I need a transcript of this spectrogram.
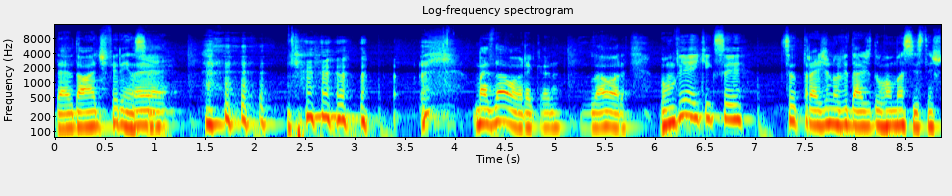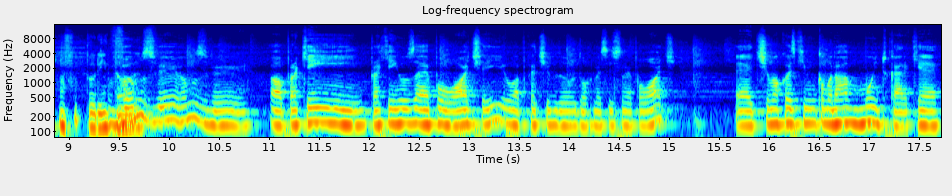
Deve dar uma diferença. É. Né? mas da hora, cara. Da hora. Vamos ver aí o que, que você, você traz de novidade do Home Assistant no futuro, então. Né? Vamos né? ver, vamos ver. Ó, pra quem, pra quem usa Apple Watch aí, o aplicativo do, do Home Assistant no Apple Watch, é, tinha uma coisa que me incomodava muito, cara, que é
